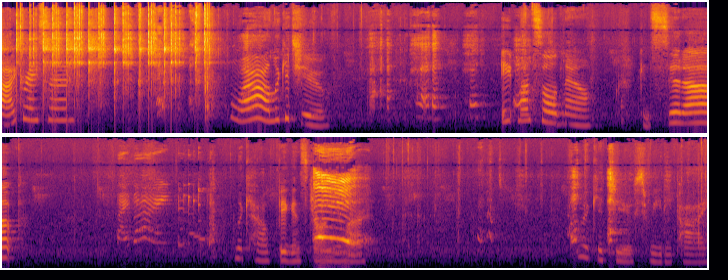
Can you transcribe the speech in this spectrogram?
Hi, Grayson. Wow, look at you. Eight months old now. Can sit up. Look how big and strong you are. Look at you, sweetie pie.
